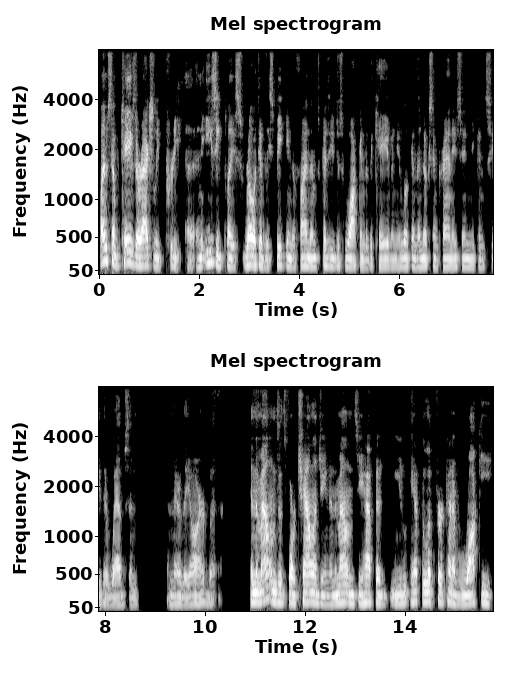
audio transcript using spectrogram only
limestone caves are actually pretty uh, an easy place, relatively speaking, to find them because you just walk into the cave and you look in the nooks and crannies and you can see their webs and and there they are. But in the mountains, it's more challenging. In the mountains, you have to you have to look for kind of rocky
